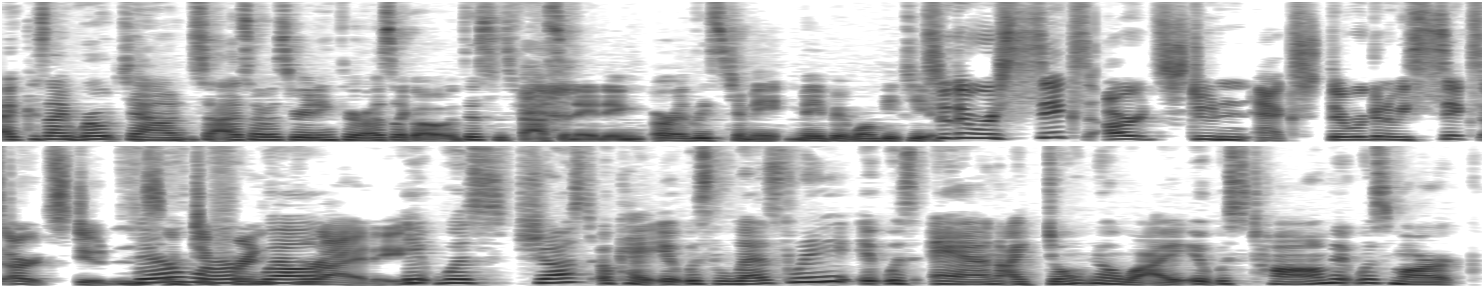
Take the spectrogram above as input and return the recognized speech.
because I, I, I, wrote down, so as I was reading through, I was like, oh, this is fascinating, or at least to me. Maybe it won't be to you. So there were six art student X, there were going to be six art students there of were, different well, variety. It was just, okay, it was Leslie, it was Anne, I don't know why, it was Tom, it was Mark,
